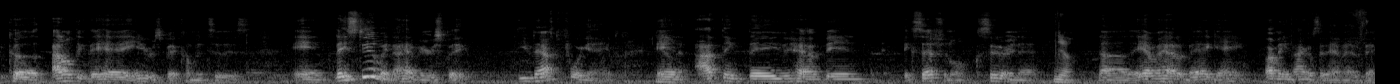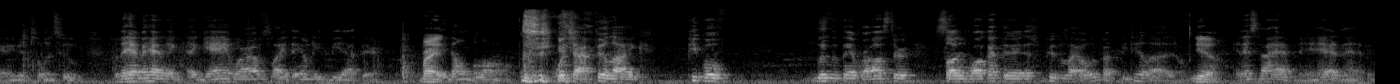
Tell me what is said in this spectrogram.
because I don't think they had any respect coming to this, and they still may not have any respect even after four games. And I think they have been exceptional considering that. Yeah. Uh, they haven't had a bad game. I mean, not gonna say they haven't had a bad game. They're two and two, but they haven't had a, a game where I was like, they don't need to be out there. Right. They don't belong. Which I feel like people looked at that roster, saw them walk out there, and that's when people like, oh, we're about to beat the hell out of them. Yeah. And it's not happening. It hasn't happened.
